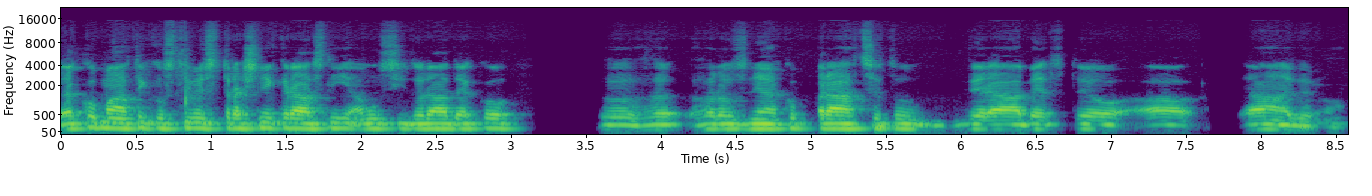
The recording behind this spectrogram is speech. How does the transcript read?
jako má ty kostýmy strašně krásný a musí to dát jako eh, hrozně jako práce to vyrábět, tyjo, a já nevím, no.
